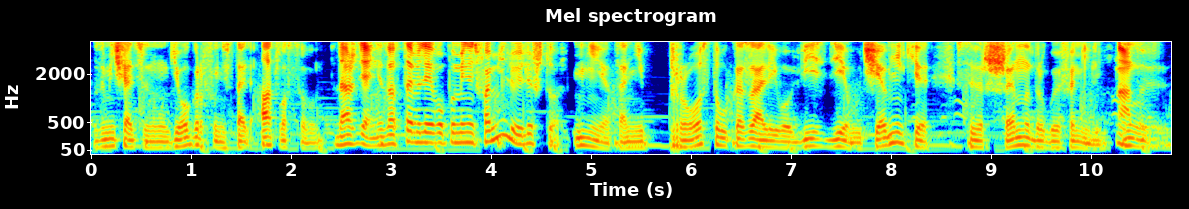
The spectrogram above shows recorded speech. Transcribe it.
замечательному географу не стать Атласовым? Подожди, они заставили его поменять фамилию или что? Нет, они просто указали его везде в учебнике совершенно другой фамилией. А, ну, ты...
